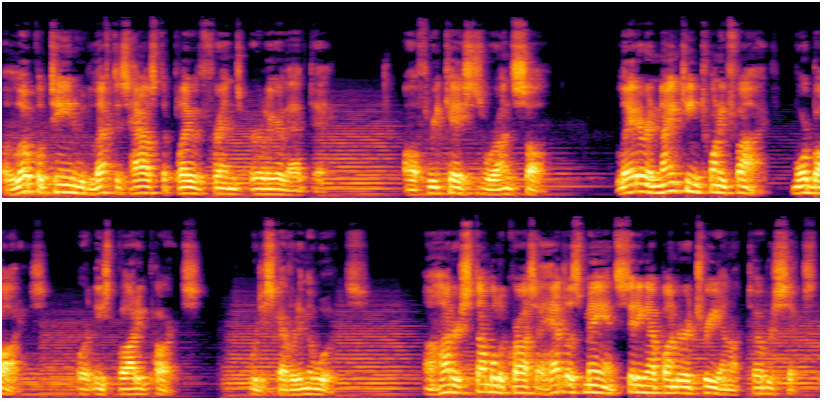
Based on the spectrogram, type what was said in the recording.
a local teen who'd left his house to play with friends earlier that day. All three cases were unsolved. Later in 1925, more bodies, or at least body parts, were discovered in the woods. A hunter stumbled across a headless man sitting up under a tree on October 6th.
